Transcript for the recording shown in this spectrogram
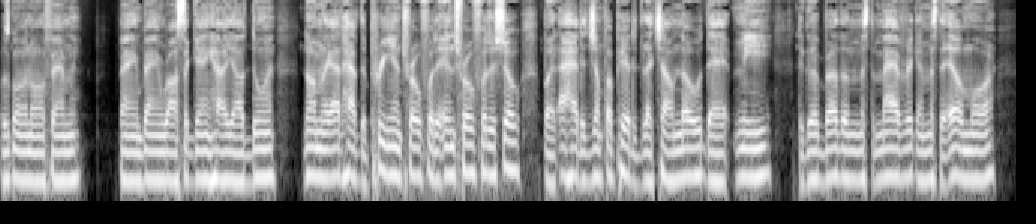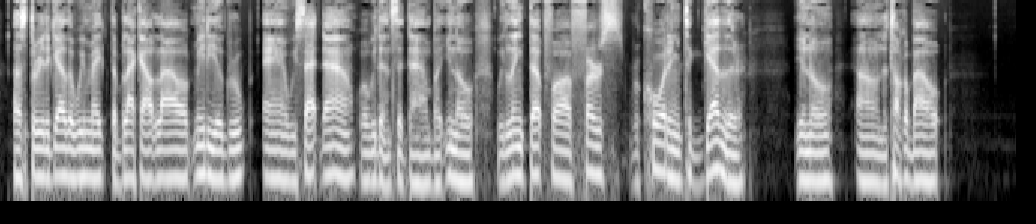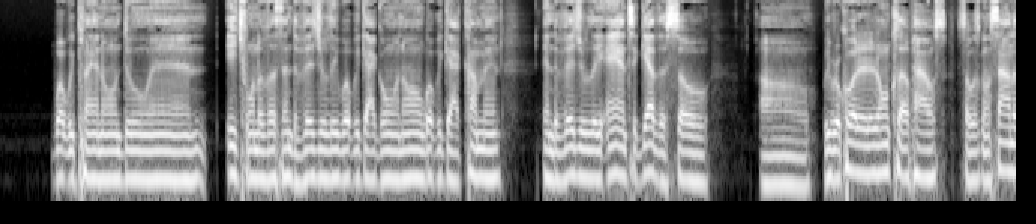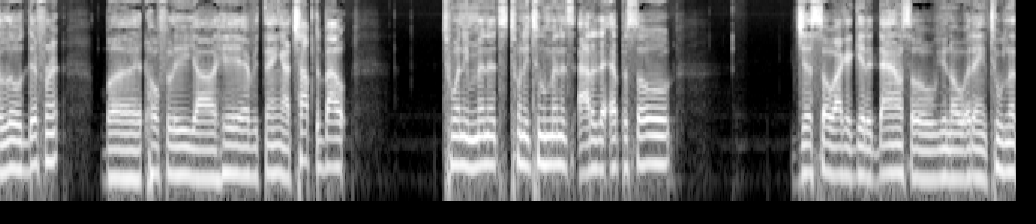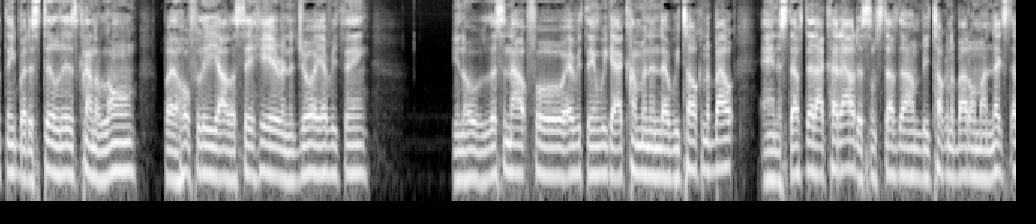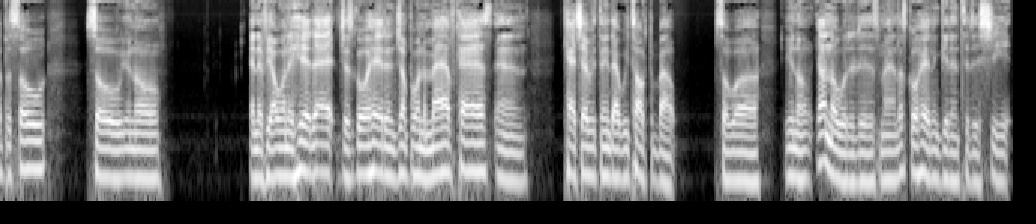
What's going on, family? Bang bang, Rossa gang. How y'all doing? Normally, I'd have the pre-intro for the intro for the show, but I had to jump up here to let y'all know that me, the good brother, Mr. Maverick, and Mr. Elmore, us three together, we make the Blackout Loud Media Group, and we sat down. Well, we didn't sit down, but you know, we linked up for our first recording together. You know, um, to talk about what we plan on doing, each one of us individually, what we got going on, what we got coming individually and together. So, uh, we recorded it on Clubhouse. So it's going to sound a little different, but hopefully y'all hear everything. I chopped about 20 minutes, 22 minutes out of the episode just so I could get it down. So, you know, it ain't too lengthy, but it still is kind of long. But hopefully y'all will sit here and enjoy everything you know, listen out for everything we got coming and that we talking about. And the stuff that I cut out is some stuff that I'm be talking about on my next episode. So, you know, and if y'all want to hear that, just go ahead and jump on the Mavcast and catch everything that we talked about. So, uh, you know, y'all know what it is, man. Let's go ahead and get into this shit.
